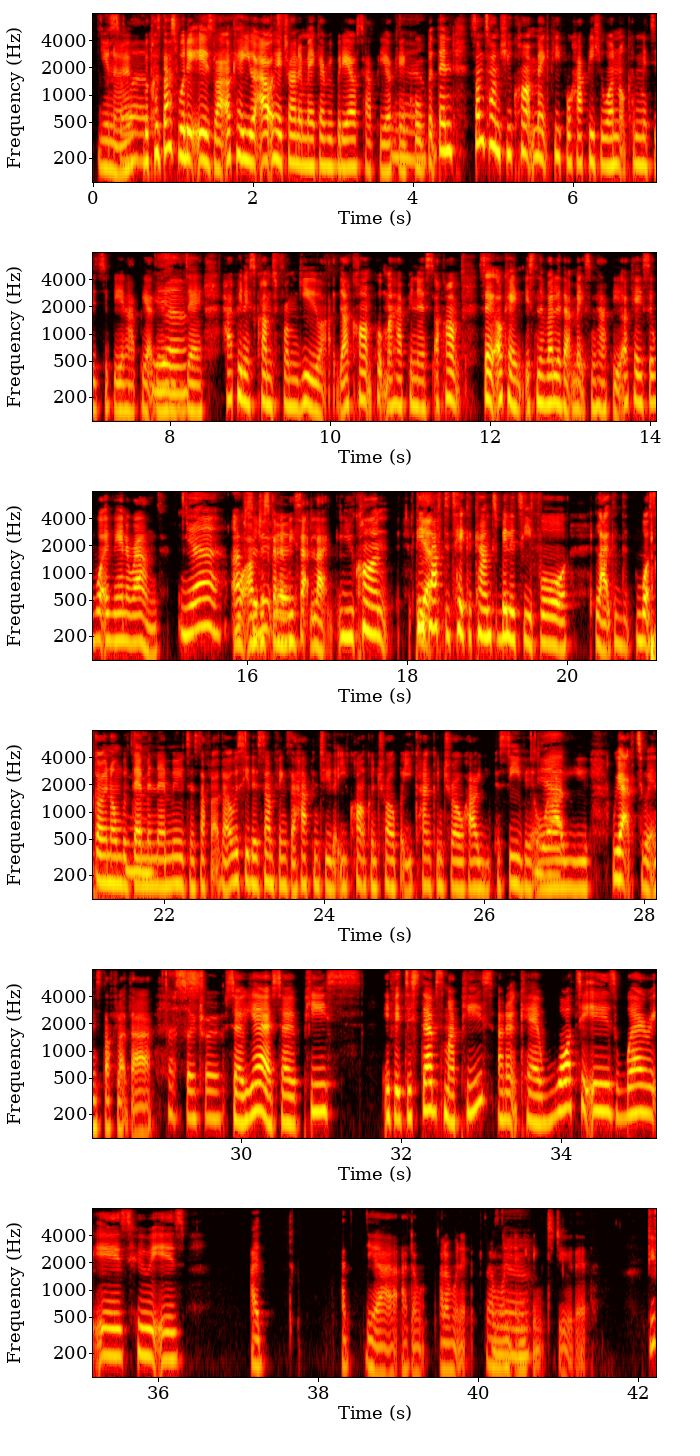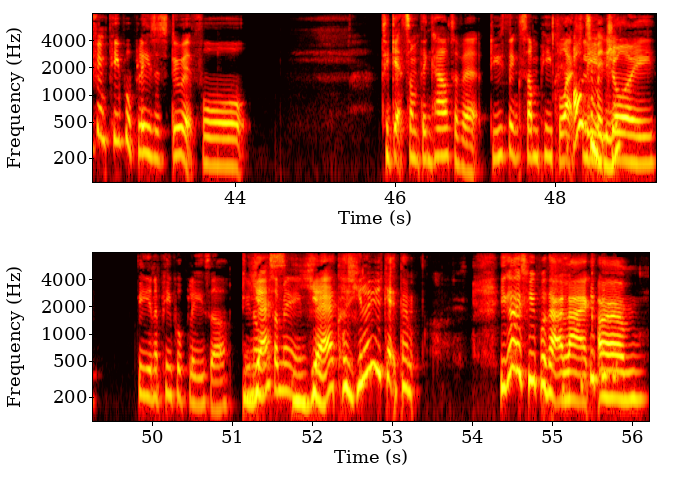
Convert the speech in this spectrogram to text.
You know, because that's what it is. Like, okay, you're out here trying to make everybody else happy. Okay, Yeah. cool. But then sometimes you can't make people happy who are not committed to being happy at the end of the day. Happiness comes from you. I, I can't put my happiness, I can't say, okay, it's Novella that makes me happy. Okay, so what if you ain't around? Yeah. Well, I'm just going to be sad. Like, you can't, people Yeah. have to take accountability for like th- what's going on with Mm. them and their moods and stuff like that. Obviously, there's some things that happen to you that you can't control, but you can control how you perceive it or Yeah. how you react to it and stuff like that. That's so true. So yeah, so peace. If it disturbs my peace, I don't care what it is, where it is, who it is. I, I yeah, I don't, I don't want it. I don't want Yeah. anything to do with it. Do you think people pleasers do it for to get something out of it? Do you think some people actually Ultimately- enjoy being a people pleaser? Do you know yes, what I mean? yeah, because you know you get them. You get those people that are like, um,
